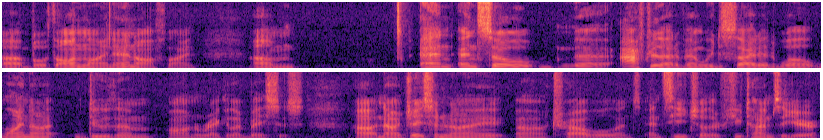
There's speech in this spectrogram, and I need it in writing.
uh, both online and offline. Um, and and so uh, after that event, we decided, well, why not do them on a regular basis? Uh, now, Jason and I uh, travel and, and see each other a few times a year,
